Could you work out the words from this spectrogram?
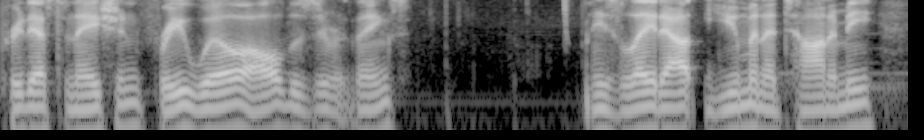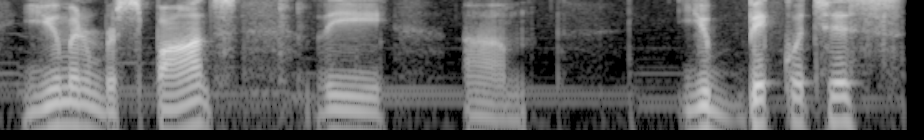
predestination, free will, all those different things. He's laid out human autonomy, human response, the um, ubiquitous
